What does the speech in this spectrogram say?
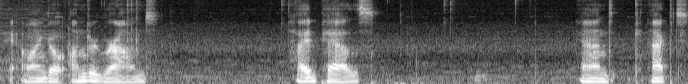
Okay, I want to go underground, hide paths, and connect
